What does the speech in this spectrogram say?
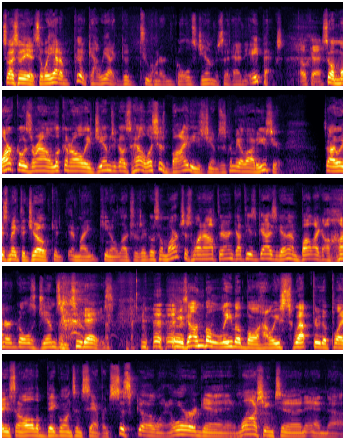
So that's what we did. So we had a good God, we had a good 200 Golds gyms that had Apex. Okay. So Mark goes around looking at all these gyms. He goes, "Hell, let's just buy these gyms. It's going to be a lot easier." So I always make the joke in, in my keynote lectures. I go, "So Mark just went out there and got these guys together and bought like 100 Golds gyms in two days." it was unbelievable how he swept through the place and all the big ones in San Francisco and Oregon and Washington and uh,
